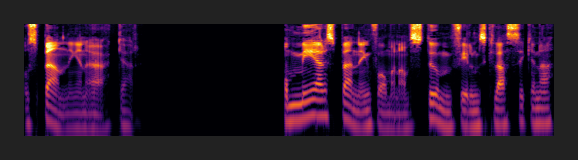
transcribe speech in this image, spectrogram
och spänningen ökar. Och mer spänning får man av stumfilmsklassikerna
